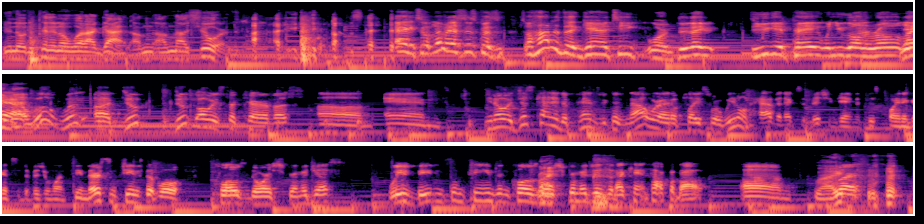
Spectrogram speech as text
You know, depending on what I got, I'm I'm not sure. you know hey, so let me ask this question. So how does the guarantee work? Do they do you get paid when you go on the road? Yeah, like that? we'll, we'll uh, Duke Duke always took care of us, um, and you know it just kind of depends because now we're at a place where we don't have an exhibition game at this point against a Division One team. There's some teams that will close doors scrimmage us. We've beaten some teams in closed door Right. scrimmages that I can't talk about. Um, right? but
